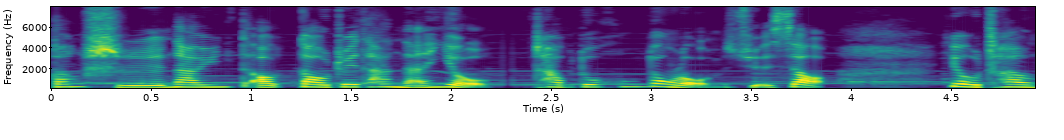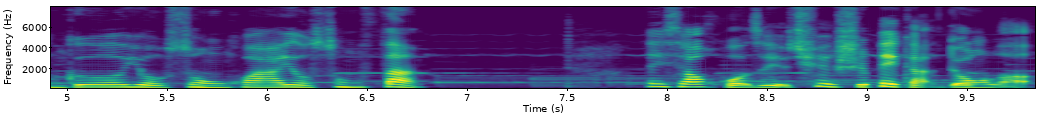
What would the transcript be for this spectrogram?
当时那云倒倒追她男友，差不多轰动了我们学校，又唱歌又送花又送饭。那小伙子也确实被感动了，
